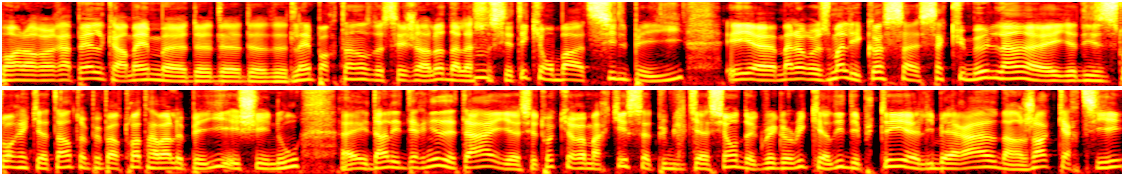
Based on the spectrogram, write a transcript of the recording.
Bon, alors un rappel quand même de, de, de, de l'importance de ces gens-là dans la mm. société qui ont bâti le pays. Et euh, malheureusement, les cas s'accumulent. Hein. Euh, il y a des histoires inquiétantes un peu partout à travers le pays et chez nous. Euh, et dans les derniers détails, c'est toi qui as remarqué cette publication de Gregory Kelly, député libéral dans Jacques Cartier,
